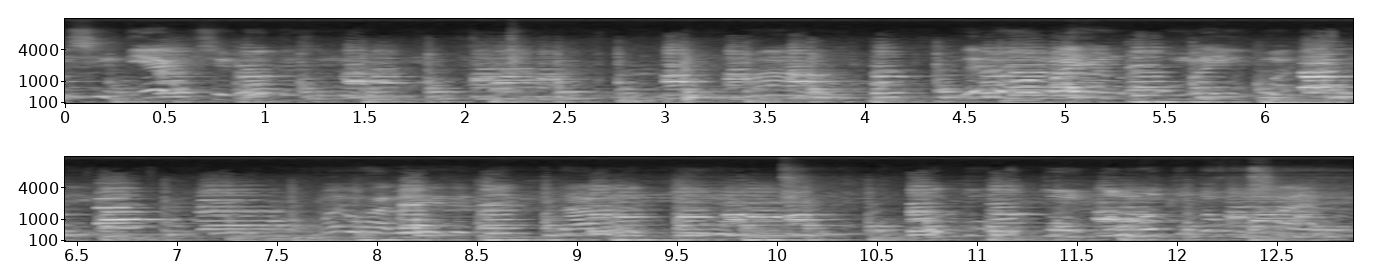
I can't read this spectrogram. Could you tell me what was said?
Ising dia ko si boto sa naman. Ma, lelo mo may ang may kumatari. May uhare, dala ito. Utu, utu, utu, utu, utu, sayang.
